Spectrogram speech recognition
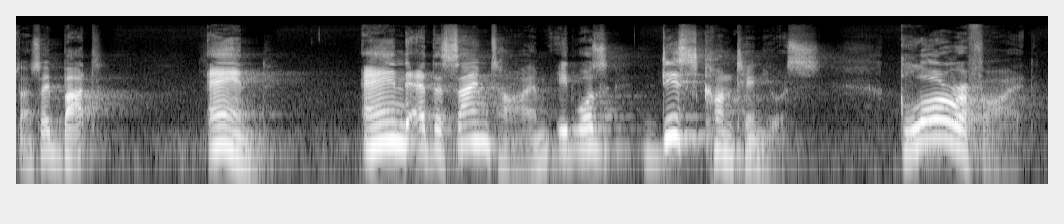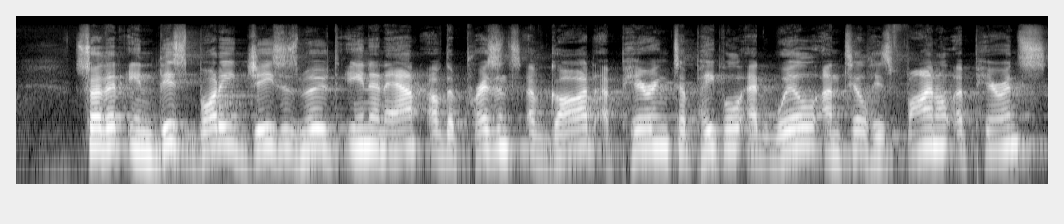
don't say but, and. And at the same time, it was discontinuous, glorified so that in this body Jesus moved in and out of the presence of God, appearing to people at will until his final appearance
